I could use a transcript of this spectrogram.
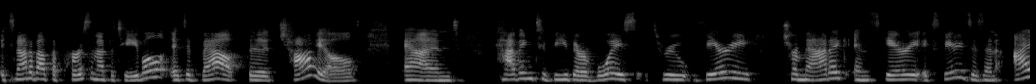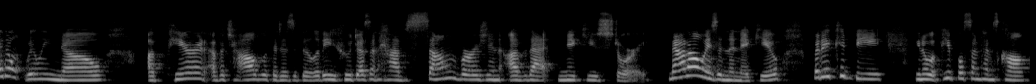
It's not about the person at the table, it's about the child and having to be their voice through very traumatic and scary experiences. And I don't really know a parent of a child with a disability who doesn't have some version of that NICU story. Not always in the NICU, but it could be, you know, what people sometimes call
